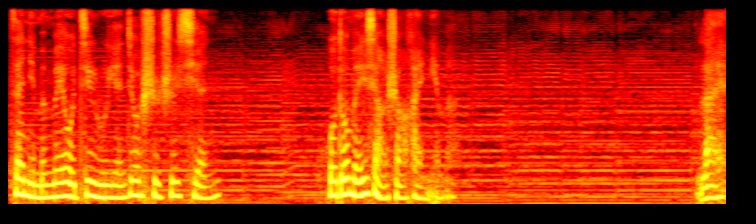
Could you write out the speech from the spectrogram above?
在你们没有进入研究室之前，我都没想伤害你们。来，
